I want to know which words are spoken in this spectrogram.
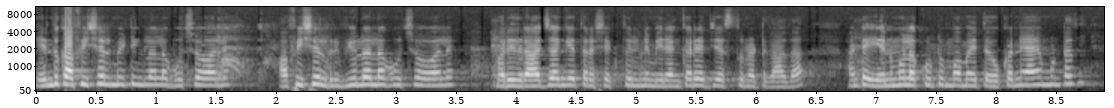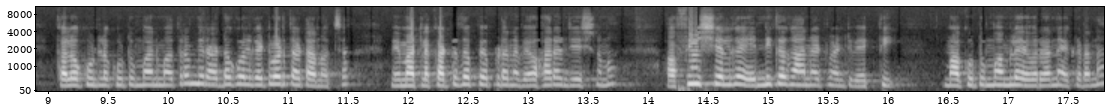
ఎందుకు అఫీషియల్ మీటింగ్లలో కూర్చోవాలి? అఫీషియల్ రివ్యూలలో కూర్చోవాలి. మరి ఇది రాజ్యాంగేతర శక్తుల్ని మీరు ఎంకరేజ్ చేస్తున్నట్టు కాదా? అంటే ఎనుముల కుటుంబం అయితే ఒక న్యాయం ఉంటుంది. కలవకుంట్ల కుటుంబాన్ని మాత్రం మీరు అడ్డగోలు గట్టిపడతాట అనొచ్చా? మేము అట్లా కట్టుదప్పు ఎప్పుడైనా వ్యవహారం చేసినామా? అఫీషియల్గా ఎన్నిక కానటువంటి వ్యక్తి మా కుటుంబంలో ఎవరైనా ఎక్కడైనా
